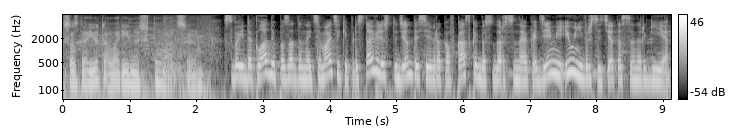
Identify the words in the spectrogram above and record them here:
создают аварийную ситуацию. Свои доклады по заданной тематике представили студенты Северо-Кавказской государственной академии и университета «Синергия».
